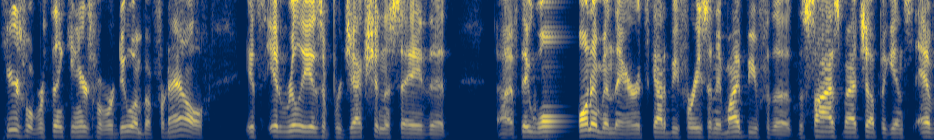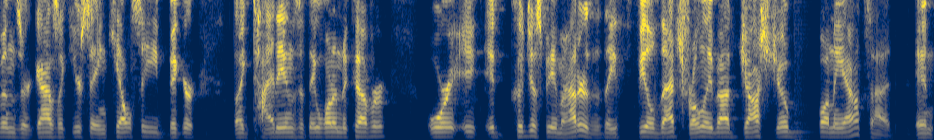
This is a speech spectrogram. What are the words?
"Here's what we're thinking. Here's what we're doing." But for now, it's it really is a projection to say that uh, if they want him in there, it's got to be for reason. It might be for the the size matchup against Evans or guys like you're saying, Kelce, bigger like tight ends that they want him to cover, or it, it could just be a matter that they feel that strongly about Josh Jobe on the outside. And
